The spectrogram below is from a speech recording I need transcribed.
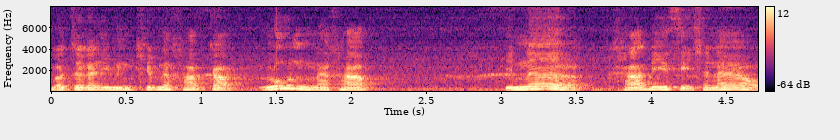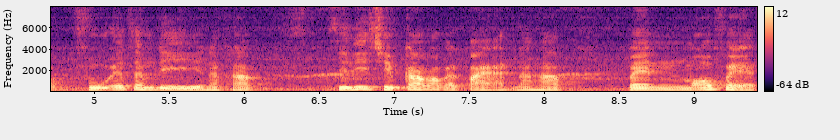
เราเจอกันอีกหนึ่งคลิปนะครับกับรุ่นนะครับ Inner Card D4 Channel Full SMD นะครับซีรีส์ชิป 9988 นะครับ เป็น m o s f e t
